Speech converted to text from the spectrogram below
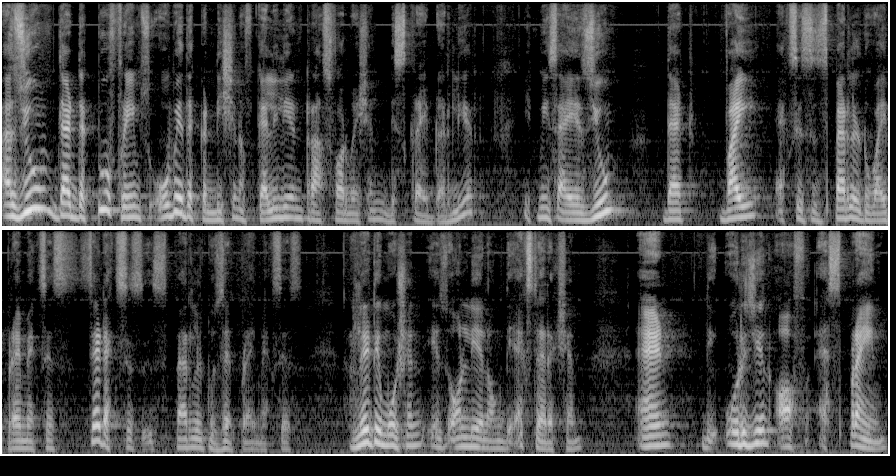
Assume that the two frames obey the condition of Galilean transformation described earlier. It means I assume that y axis is parallel to y prime axis, z axis is parallel to z prime axis. Relative motion is only along the x direction and the origin of S prime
